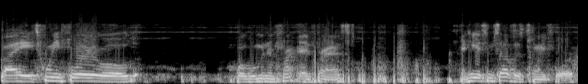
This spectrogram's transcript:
by a 24 year old woman in, Fr- in France, and he is himself is 24.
